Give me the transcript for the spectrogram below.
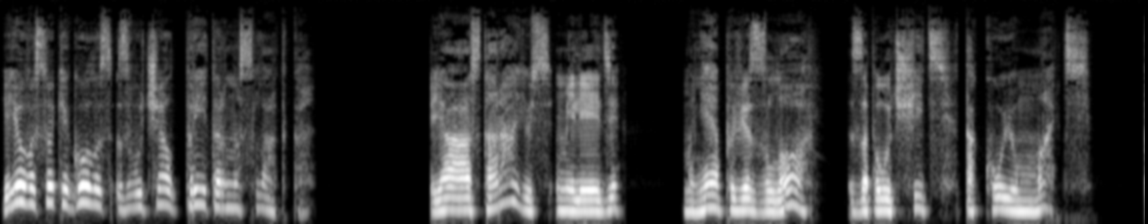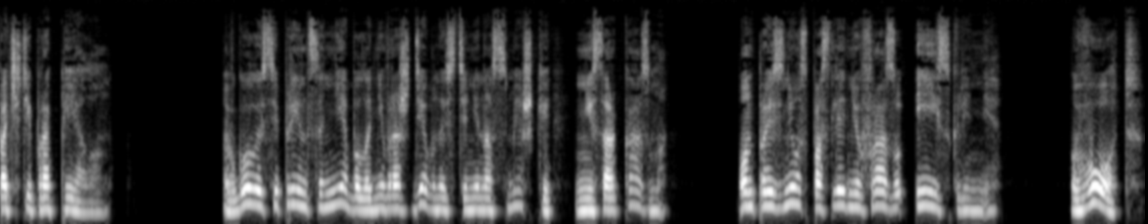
Ее высокий голос звучал приторно-сладко. «Я стараюсь, миледи. Мне повезло заполучить такую мать», — почти пропел он. В голосе принца не было ни враждебности, ни насмешки, ни сарказма. Он произнес последнюю фразу искренне. Вот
